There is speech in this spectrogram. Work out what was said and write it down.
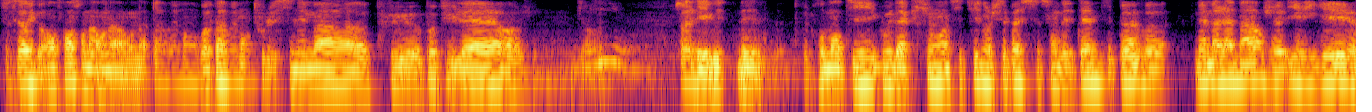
C'est vrai qu'en France, on a, on a, on a pas vraiment, on voit pas vraiment tout le cinéma euh, plus euh, populaire. Euh, je veux dire, soit les, les, les, trucs romantiques ou d'action, ainsi de suite. Donc, je sais pas si ce sont des thèmes qui peuvent, même à la marge, irriguer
